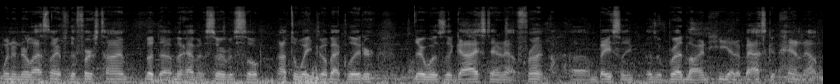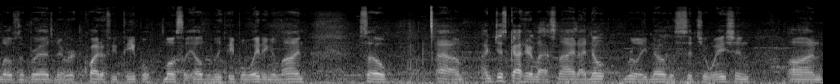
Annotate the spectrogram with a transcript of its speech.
went in there last night for the first time, but um, they're having a service, so I have to wait and go back later. There was a guy standing out front, um, basically as a bread line. He had a basket handing out loaves of bread, and there were quite a few people, mostly elderly people, waiting in line. So um, I just got here last night. I don't really know the situation on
